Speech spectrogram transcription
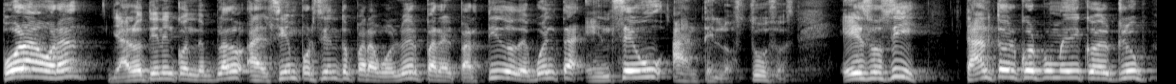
Por ahora, ya lo tienen contemplado al 100% para volver para el partido de vuelta en CU ante los Tuzos. Eso sí, tanto el cuerpo médico del club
